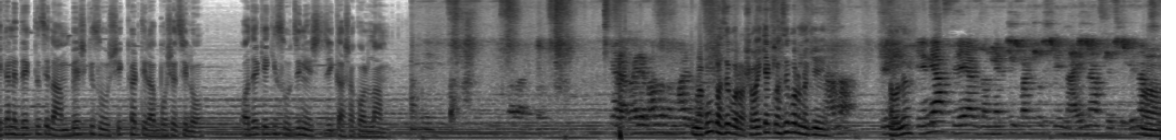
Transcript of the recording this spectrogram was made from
এখানে দেখতেছিলাম বেশ কিছু শিক্ষার্থীরা বসেছিল। ওদেরকে কিছু জিনিস জিজ্ঞাসা করলাম। তোমরা কোন ক্লাসে পড়ো? সবাই এক ক্লাসে পড়ো নাকি? তাহলে? হ্যাঁ।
